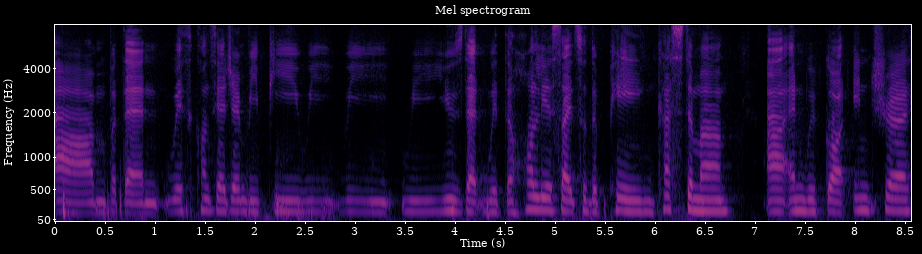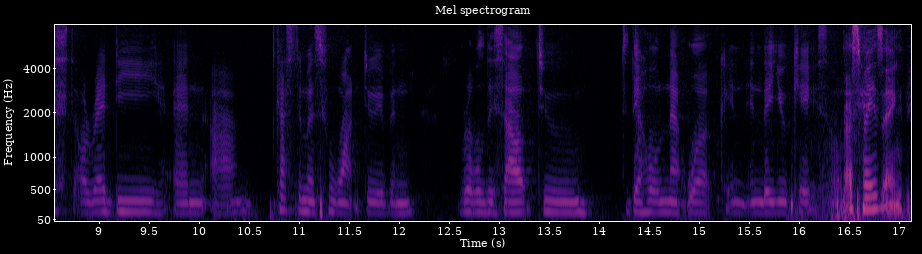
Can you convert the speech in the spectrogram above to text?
Um, but then with Concierge MVP, we, we, we use that with the haulier side, so the paying customer. Uh, and we've got interest already and um, customers who want to even roll this out to, to their whole network in, in the UK. So That's amazing.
